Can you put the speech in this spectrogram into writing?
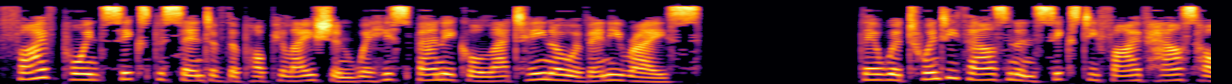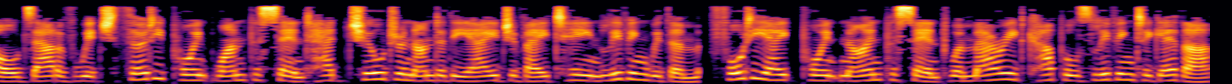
5.6% of the population were Hispanic or Latino of any race. There were 20,065 households out of which 30.1% had children under the age of 18 living with them, 48.9% were married couples living together,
